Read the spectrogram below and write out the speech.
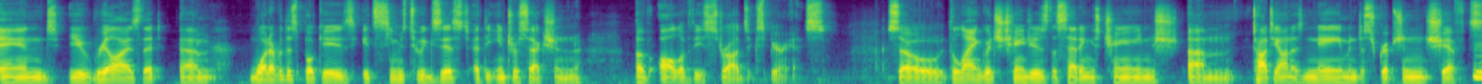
and you realize that um, whatever this book is, it seems to exist at the intersection of all of these Strahd's experience. So the language changes, the settings change, um, Tatiana's name and description shifts.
